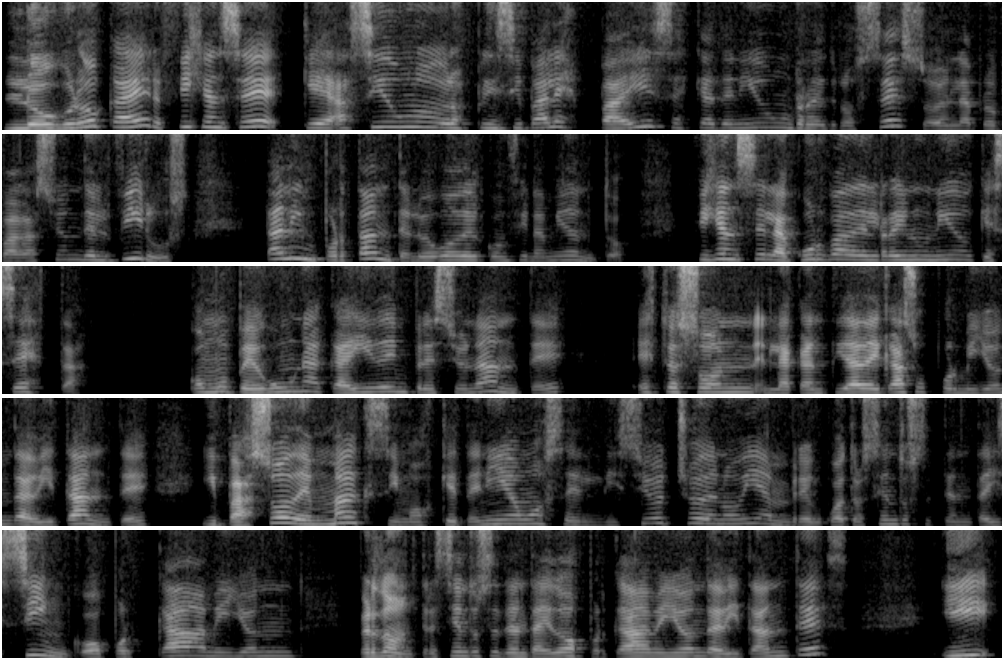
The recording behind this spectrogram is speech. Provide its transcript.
logró caer. Fíjense que ha sido uno de los principales países que ha tenido un retroceso en la propagación del virus tan importante luego del confinamiento. Fíjense la curva del Reino Unido que es esta, cómo pegó una caída impresionante. Estos son la cantidad de casos por millón de habitantes y pasó de máximos que teníamos el 18 de noviembre en 475 por cada millón, perdón, 372 por cada millón de habitantes y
